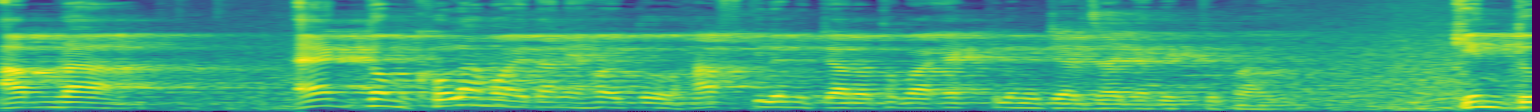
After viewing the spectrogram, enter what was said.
আমরা একদম খোলা ময়দানে হয়তো হাফ কিলোমিটার অথবা এক কিলোমিটার জায়গা দেখতে পাই। কিন্তু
